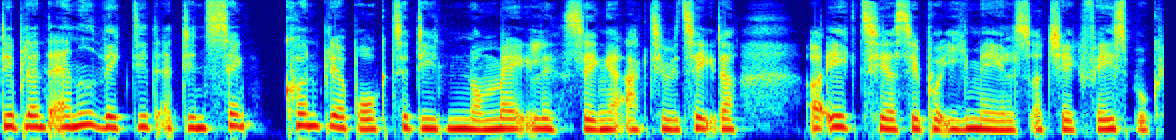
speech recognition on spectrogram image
Det er blandt andet vigtigt, at din seng kun bliver brugt til de normale sengeaktiviteter, og ikke til at se på e-mails og tjekke Facebook.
